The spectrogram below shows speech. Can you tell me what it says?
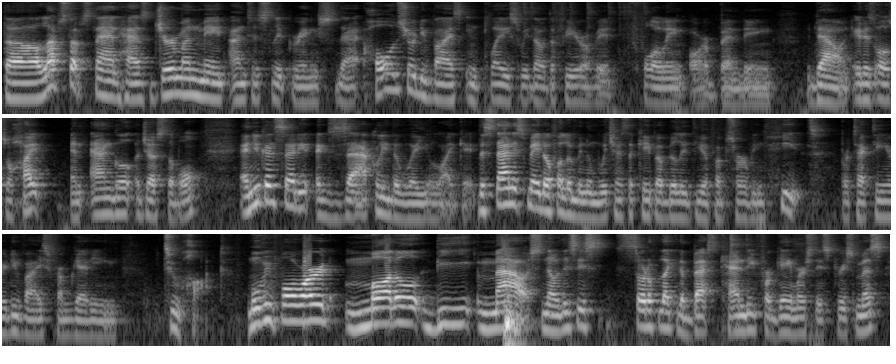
The laptop stand has German-made anti-slip rings that holds your device in place without the fear of it falling or bending down. It is also height and angle adjustable and you can set it exactly the way you like it. The stand is made of aluminum which has the capability of absorbing heat, protecting your device from getting too hot. Moving forward, Model D mouse. Now this is sort of like the best candy for gamers this Christmas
